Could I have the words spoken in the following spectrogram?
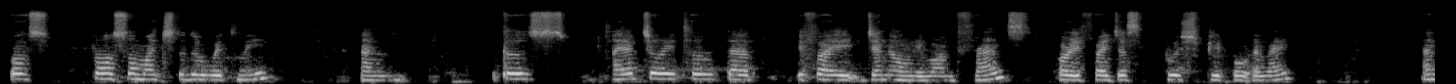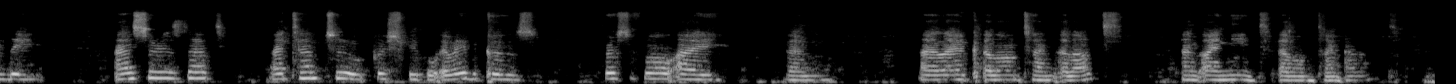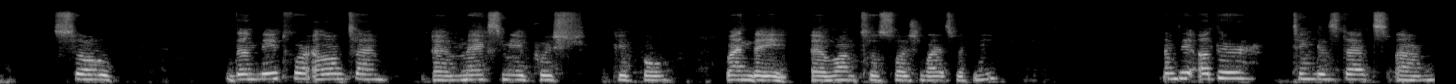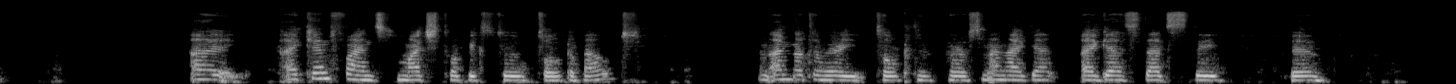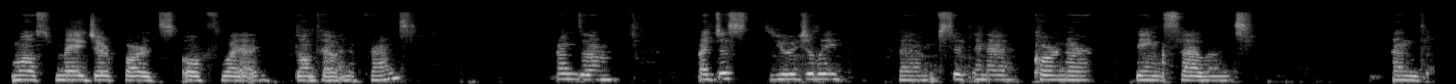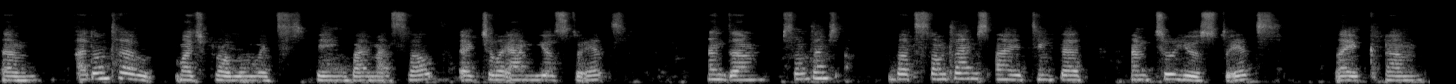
was also much to do with me, and because I actually thought that if I genuinely want friends, or if I just push people away, and the answer is that I tend to push people away because, first of all, I um, I like alone time a lot, and I need alone time a lot. So the need for alone time uh, makes me push people when they uh, want to socialize with me. And the other thing is that um, I I can't find much topics to talk about. And I'm not a very talkative person, and I get I guess that's the the most major parts of why I don't have any friends. And um, I just usually um, sit in a corner being silent. And um, I don't have much problem with being by myself. Actually, I'm used to it. And um, sometimes, but sometimes I think that I'm too used to it. Like um,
